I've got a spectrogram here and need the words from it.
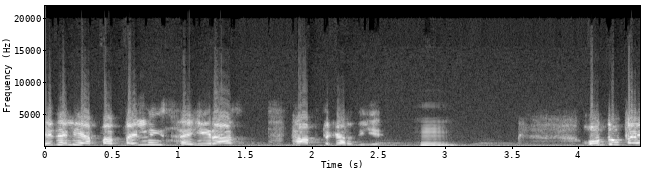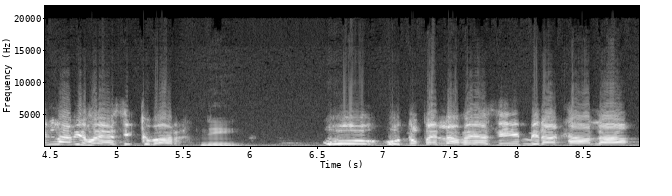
ਇਹਦੇ ਲਈ ਆਪਾਂ ਪਹਿਲਾਂ ਹੀ ਸਹੀ ਰਾਹ ਸਥਾਪਿਤ ਕਰ ਦਈਏ। ਹੂੰ। ਉਦੋਂ ਪਹਿਲਾਂ ਵੀ ਹੋਇਆ ਸੀ ਇੱਕ ਵਾਰ। ਜੀ। ਉਹ ਉਦੋਂ ਪਹਿਲਾਂ ਹੋਇਆ ਸੀ ਮੇਰਾ ਖਿਆਲ ਆ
